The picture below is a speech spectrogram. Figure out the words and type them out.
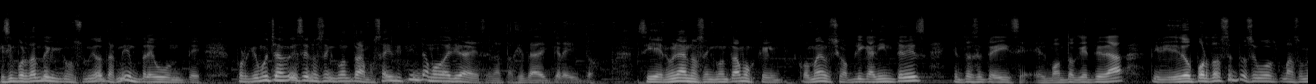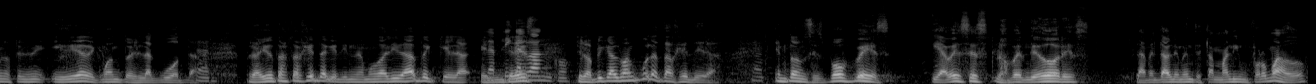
es importante que el consumidor también pregunte, porque muchas veces nos encontramos, hay distintas modalidades en la tarjeta de crédito. Si en una nos encontramos que el comercio aplica el interés, entonces te dice el monto que te da dividido por dos, entonces vos más o menos tenés idea de cuánto es la cuota. Pero hay otras tarjetas que tienen la modalidad de que la, el interés banco. te lo aplica el banco la tarjetera. Entonces vos ves, y a veces los vendedores lamentablemente están mal informados,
